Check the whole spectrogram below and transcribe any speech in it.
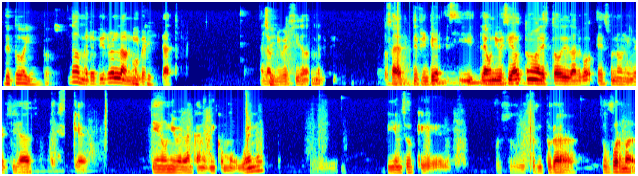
de todo hay en todos. no, me refiero a la universidad, a la Sí. universidad. O sea, definitivamente, si la Universidad Autónoma del Estado de Hidalgo es una universidad pues, que tiene un nivel académico muy bueno. eh, pienso que pues, su estructura, su forma,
